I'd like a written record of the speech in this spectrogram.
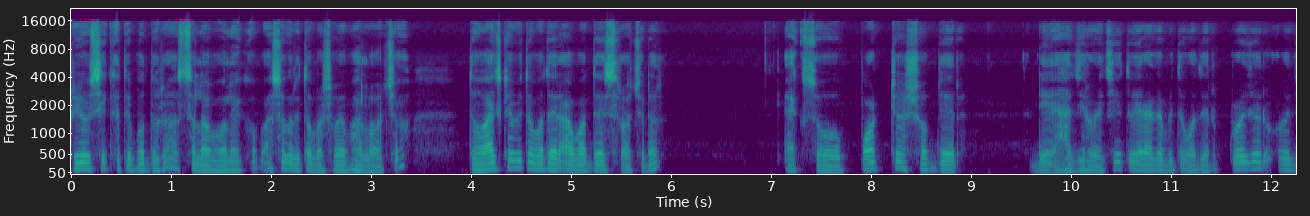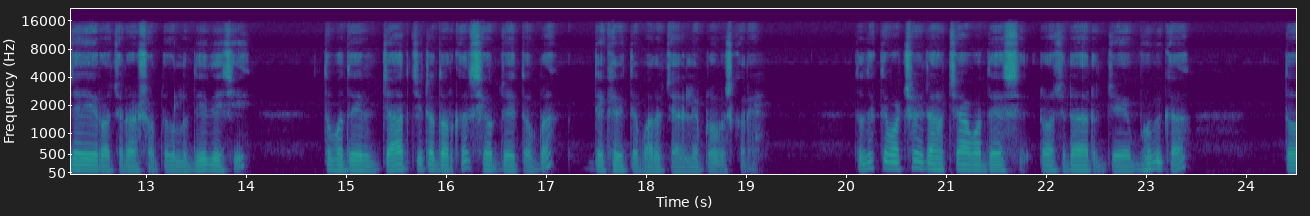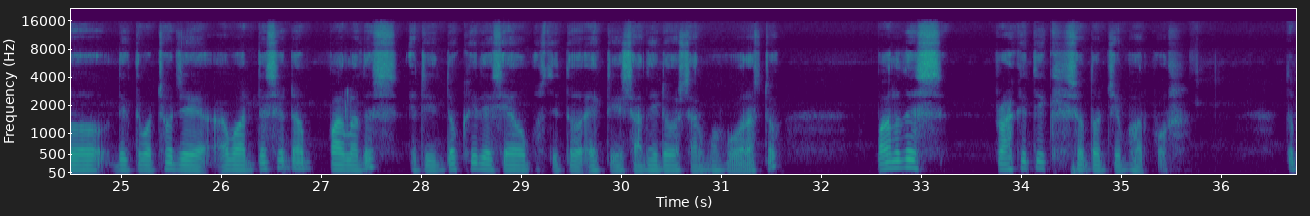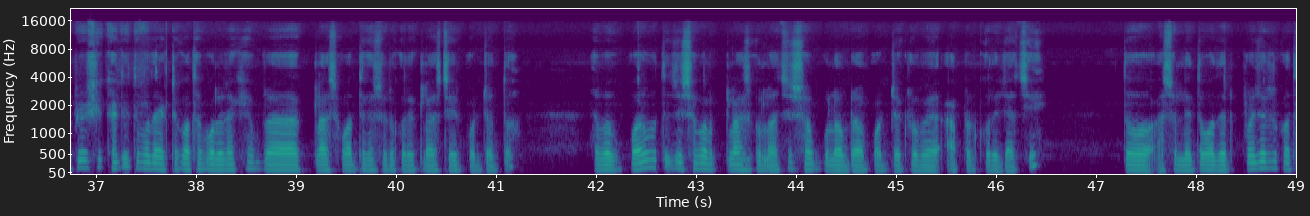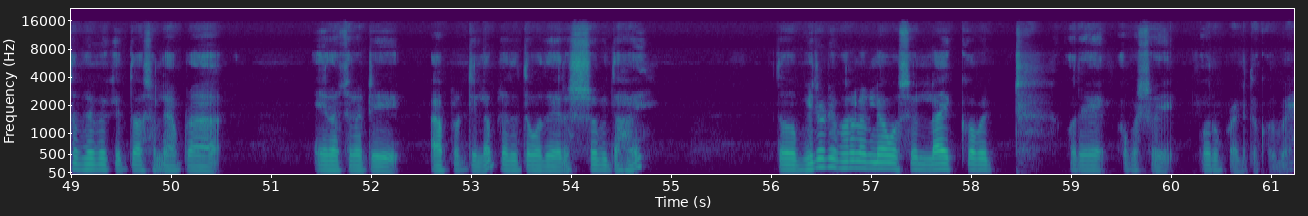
প্রিয় শিক্ষার্থী বন্ধুরা, আসসালামু আলাইকুম। আশা করি তোমরা সবাই ভালো আছো। তো আজকে আমি তোমাদের আমার দেশ রচনার একশো পঞ্চাশ শব্দের নিয়ে হাজির হয়েছি। তো এর আগে আমি তোমাদের প্রয়োজন অনুযায়ী রচনার শব্দগুলো দিয়ে দিয়েছি। তোমাদের যার যেটা দরকার সে অনুযায়ী তোমরা দেখে নিতে পারো চ্যানেলে প্রবেশ করে। তো দেখতে পাচ্ছ, এটা হচ্ছে আমাদের রচনার যে ভূমিকা। তো দেখতে পাচ্ছ যে আমার দেশের নাম বাংলাদেশ। এটি দক্ষিণ এশিয়ায় অবস্থিত একটি স্বাধীন ও সার্বভৌম রাষ্ট্র। বাংলাদেশ প্রাকৃতিক সৌন্দর্যে ভরপুর। তো প্রিয় শিক্ষার্থী, তোমাদের একটা কথা বলে রাখি। আমরা ক্লাস ওয়ান থেকে শুরু করে ক্লাস টেন পর্যন্ত এবং পরবর্তী যে সকল ক্লাসগুলো আছে, সবগুলো আমরা পর্যায়ক্রমে আপলোড করে যাচ্ছি। তো আসলে তোমাদের প্রয়োজনের কথা ভেবে কিন্তু আসলে আমরা এই রচনাটি আপলোড দিলাম যাতে তোমাদের সুবিধা হয়। তো ভিডিওটি ভালো লাগলে অবশ্যই লাইক কমেন্ট করে অবশ্যই অনুপ্রাণিত করবে।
